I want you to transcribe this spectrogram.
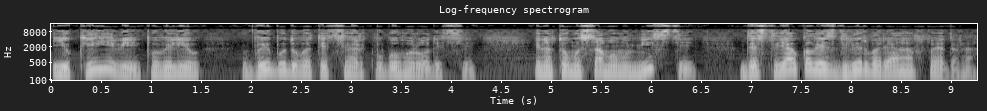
і у Києві повелів вибудувати церкву Богородиці, і на тому самому місці, де стояв колись двір варяга Федора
